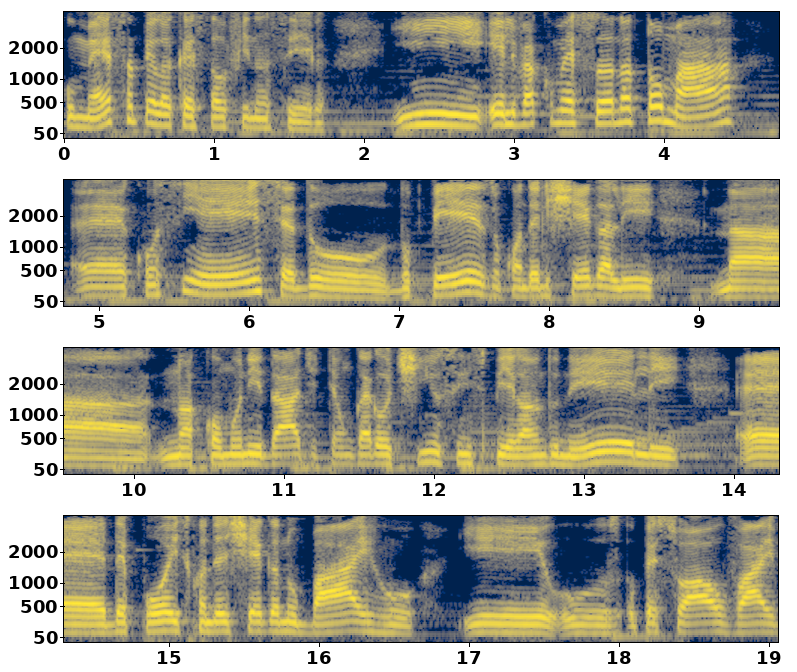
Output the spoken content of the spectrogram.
começa pela questão financeira. E ele vai começando a tomar é, consciência do, do peso quando ele chega ali na, na comunidade tem um garotinho se inspirando nele é, depois quando ele chega no bairro e o, o pessoal vai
